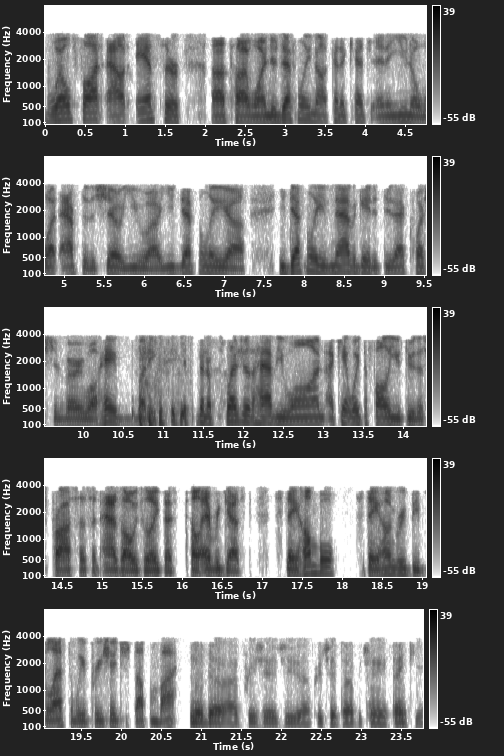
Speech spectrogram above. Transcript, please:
well thought out answer, uh, TyJuan. You're definitely not going to catch any you know what after the show. You uh, you definitely uh, you definitely navigated through that question very well. Hey, buddy, it's been a pleasure to have you on. I can't wait to follow you through this process. And as always, I like to tell every guest, stay humble, stay hungry, be blessed, and we appreciate you stopping by. No doubt. I appreciate you. I appreciate the opportunity. Thank you.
